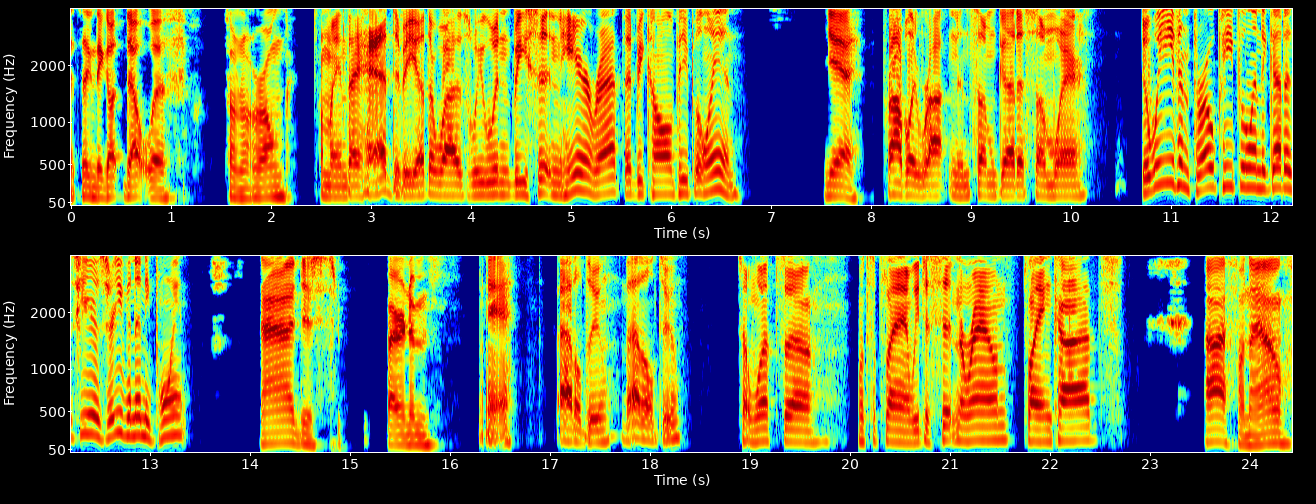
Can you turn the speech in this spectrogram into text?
I think they got dealt with. If I'm not wrong. I mean, they had to be. Otherwise, we wouldn't be sitting here, right? They'd be calling people in. Yeah, Probably rotting in some gutter somewhere. Do we even throw people into gutters here? Is there even any point? nah, just burn them. Yeah, that'll do. That'll do. So what's uh what's the plan? We just sitting around playing cards? Ah, for now,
